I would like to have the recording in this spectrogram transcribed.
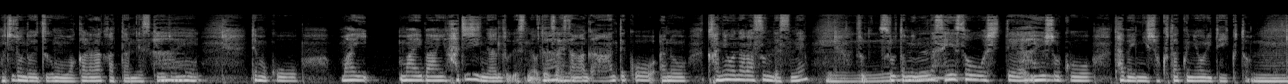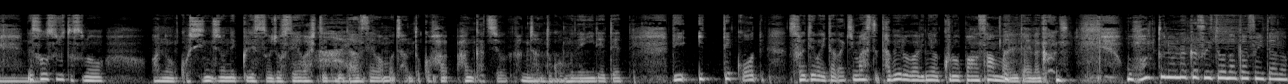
もちろんドイツ語もわからなかったんですけれども、はい、でもこう、毎、毎晩8時になるとですねお手伝いさんがガーンってこうあの鐘を鳴らすんですね。するとみんな清掃をして夕食を食べに食卓に降りていくと、でそうするとそのあのこう真珠のネックレスを女性はしてくる、男性はもうちゃんとこうハンカチをちゃんとこう胸に入れて、で行ってこうそれではいただきますって食べる割には黒パン3枚みたいな感じ。もう本当にお腹空いてお腹空いたの。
